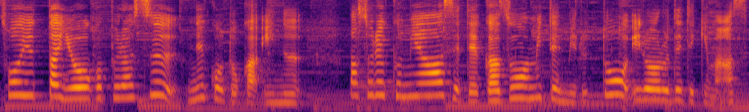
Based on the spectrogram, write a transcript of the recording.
そういった用語プラス猫とか犬、まあ、それ組み合わせて画像を見てみるといろいろ出てきます。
